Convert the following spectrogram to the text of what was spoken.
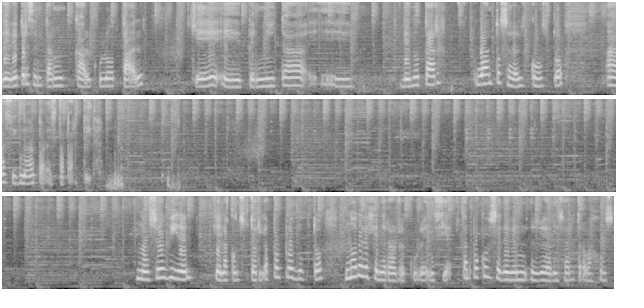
debe presentar un cálculo tal que eh, permita eh, denotar cuánto será el costo a asignar para esta partida. No se olviden que la consultoría por producto no debe generar recurrencia y tampoco se deben realizar trabajos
